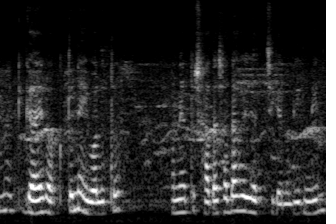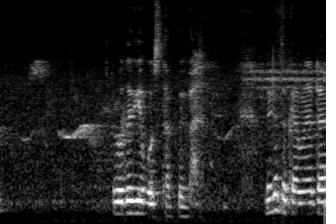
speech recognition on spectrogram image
আমার কি গায়ে রক্ত নেই বলো তো? আমি এত সাদা সাদা হয়ে যাচ্ছি কেন দিন দিন? রোদে গিয়ে বসে থাকবে এবার। দেখেছ ক্যামেরাটা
